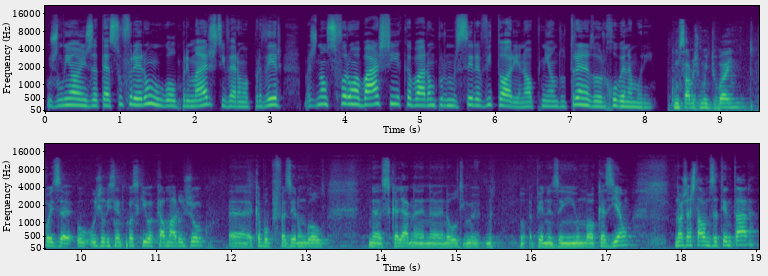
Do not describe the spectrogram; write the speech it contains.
Os Leões até sofreram o gol primeiro, estiveram a perder, mas não se foram abaixo e acabaram por merecer a vitória, na opinião do treinador Ruben Amorim. Começámos muito bem, depois uh, o, Gil Vicente conseguiu acalmar o jogo, uh, acabou por fazer um gol, se calhar na, na, na última, apenas em uma ocasião. Nós já estávamos a tentar,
